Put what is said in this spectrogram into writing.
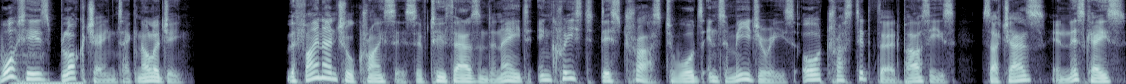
What is blockchain technology? The financial crisis of 2008 increased distrust towards intermediaries or trusted third parties, such as, in this case,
